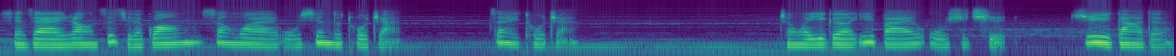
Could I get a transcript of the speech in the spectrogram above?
现在，让自己的光向外无限的拓展，再拓展，成为一个一百五十尺巨大的、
